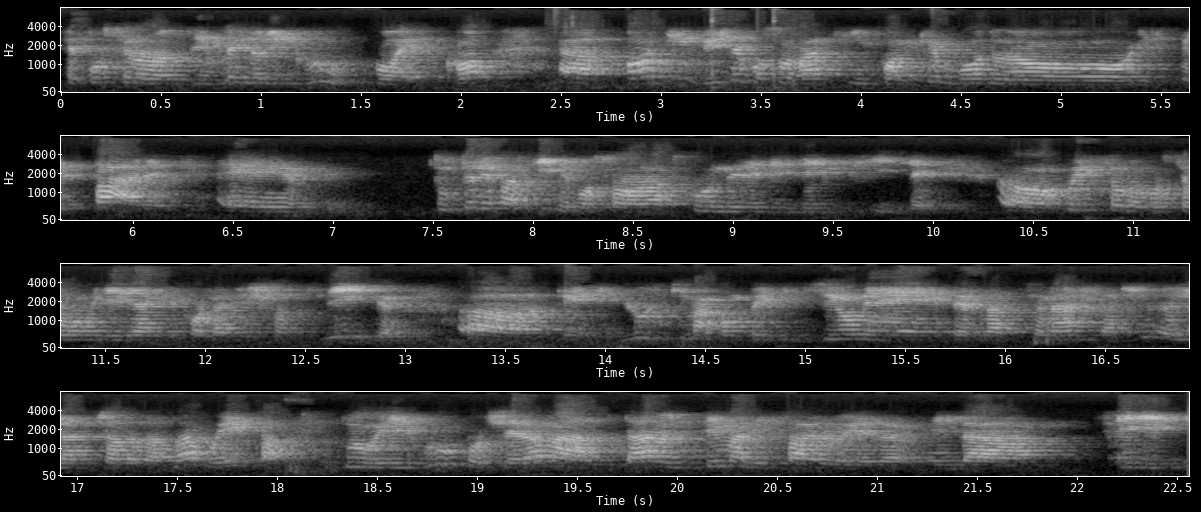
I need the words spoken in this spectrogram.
se fossero lo zimbello del gruppo, ecco, uh, oggi invece possono farsi in qualche modo rispettare. Eh, tutte le partite possono nascondere delle insidie, uh, questo lo possiamo vedere anche con la Nations League, uh, che è l'ultima competizione per nazionali lanciata dalla UEFA, dove nel gruppo c'era Malta, il tema del faro era nella Serie D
